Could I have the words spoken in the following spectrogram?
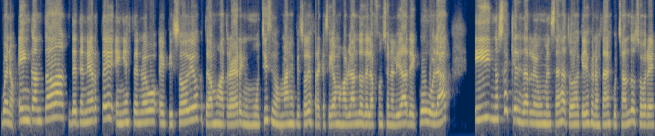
Bueno, encantada de tenerte en este nuevo episodio que te vamos a traer en muchísimos más episodios para que sigamos hablando de la funcionalidad de Google Ads. Y no sé, ¿quieres darle un mensaje a todos aquellos que nos están escuchando sobre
